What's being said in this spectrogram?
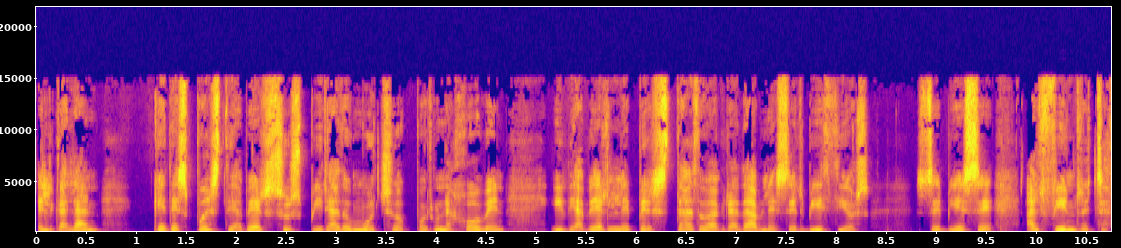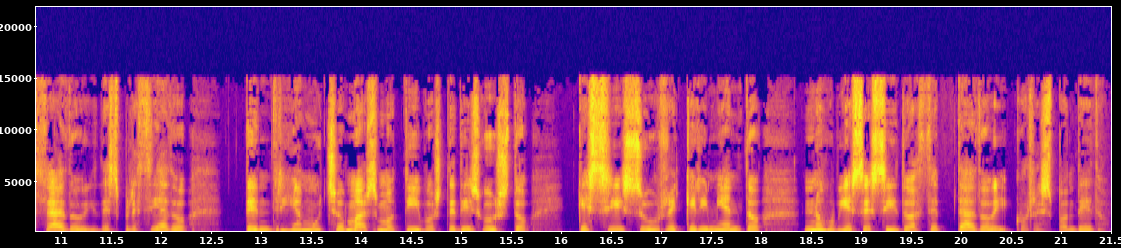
el galán, que después de haber suspirado mucho por una joven y de haberle prestado agradables servicios, se viese al fin rechazado y despreciado, tendría mucho más motivos de disgusto que si su requerimiento no hubiese sido aceptado y correspondido.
